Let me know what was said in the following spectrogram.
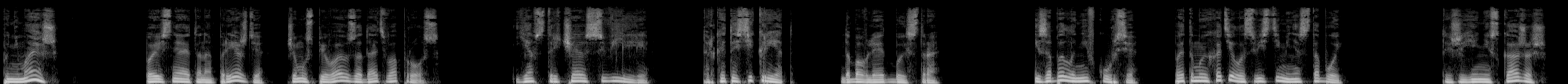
«Понимаешь, Поясняет она прежде, чем успеваю задать вопрос. «Я встречаюсь с Вилли. Только это секрет», — добавляет быстро. «Изабелла не в курсе, поэтому и хотела свести меня с тобой. Ты же ей не скажешь?»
